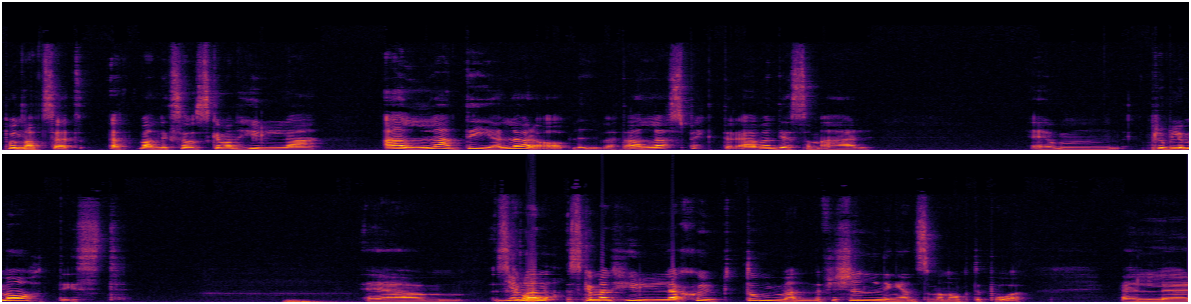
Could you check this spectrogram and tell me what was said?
på något sätt. Att man liksom, ska man hylla alla delar av livet, alla aspekter, även det som är em, problematiskt. Em, ska, Ja. man, ska man hylla sjukdomen, förkylningen som man åkte på? Eller?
